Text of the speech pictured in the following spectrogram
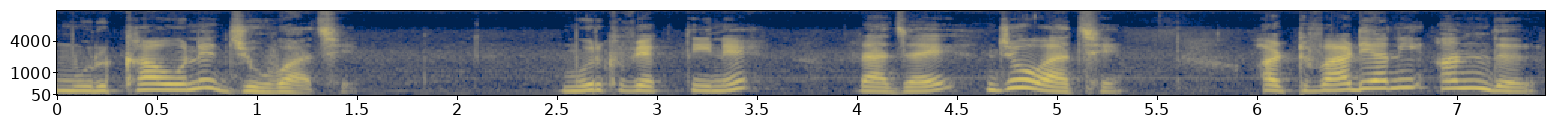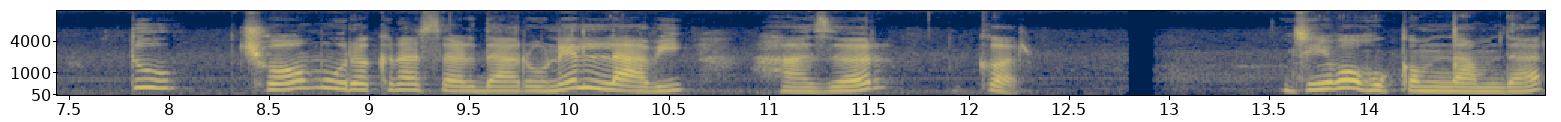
મૂર્ખાઓને જોવા છે. મૂર્ખ વ્યક્તિને રાજાએ જોવા છે, અઠવાડિયાની અંદર તું છ મૂરખના સરદારોને લાવી હાજર કર. જેવો હુકમ નામદાર,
